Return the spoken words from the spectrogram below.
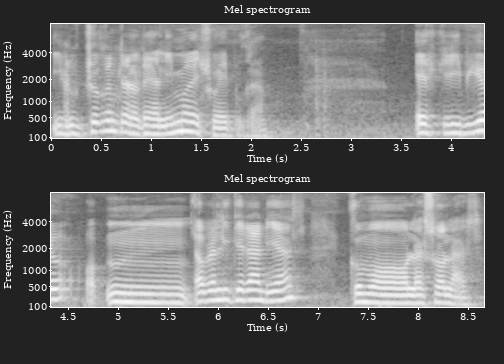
y luchó contra el realismo de su época. Escribió mm, obras literarias como Las olas.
